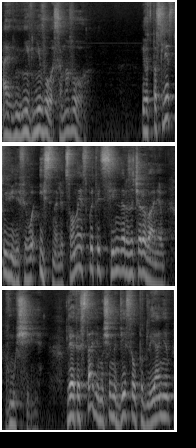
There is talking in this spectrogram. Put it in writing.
а не в него самого. И вот впоследствии, увидев его истинное лицо, она испытывает сильное разочарование в мужчине. Для этой стадии мужчина действовал под влиянием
